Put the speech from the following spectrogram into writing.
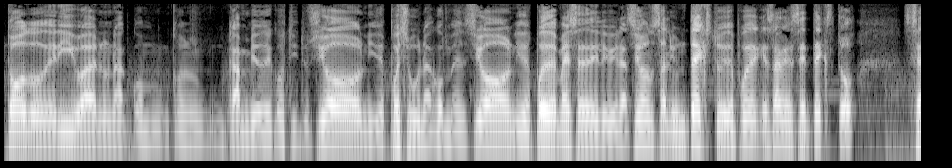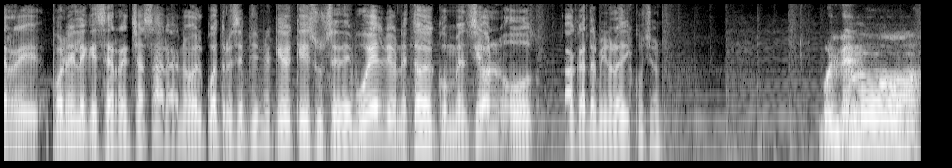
todo deriva en una con, un cambio de constitución, y después hubo una convención, y después de meses de deliberación sale un texto, y después de que salga ese texto, se ponele que se rechazara, ¿no? El 4 de septiembre. ¿Qué, ¿Qué sucede? ¿Vuelve a un estado de convención o acá terminó la discusión? Volvemos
